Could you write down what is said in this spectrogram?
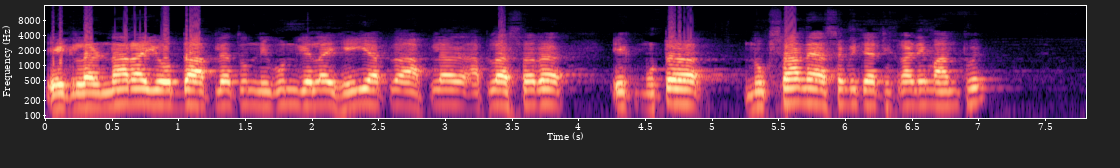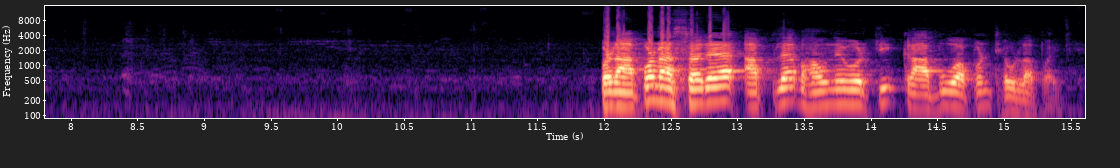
एक लढणारा योद्धा आपल्यातून निघून गेला हेही आपलं आपल्या आपलं असणारं एक मोठं नुकसान आहे असं मी त्या ठिकाणी मानतोय. पण आपण असणाऱ्या आपल्या भावनेवरती काबू आपण ठेवला पाहिजे.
